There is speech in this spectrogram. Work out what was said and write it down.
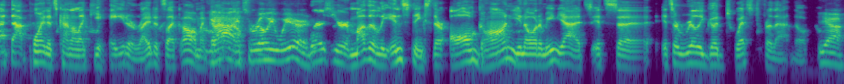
at that point it's kind of like you hate her right? It's like oh my god yeah it's really weird. Where's your motherly instincts? They're all gone you know what i mean? Yeah it's it's uh it's a really good twist for that though. Yeah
